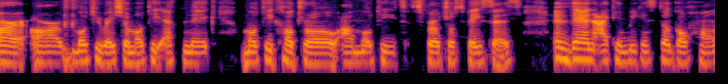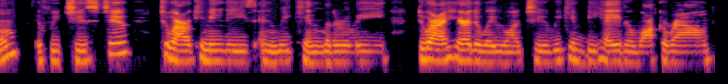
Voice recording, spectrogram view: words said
are are multiracial multi-ethnic multicultural um, multi-spiritual spaces. And then i can we can still go home if we choose to to our communities and we can literally do our hair the way we want to. We can behave and walk around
